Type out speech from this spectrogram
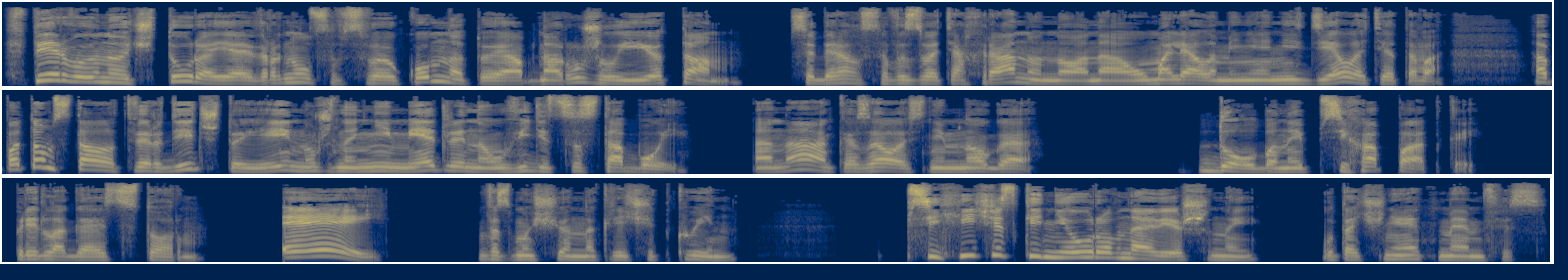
В первую ночь тура я вернулся в свою комнату и обнаружил ее там. Собирался вызвать охрану, но она умоляла меня не делать этого, а потом стала твердить, что ей нужно немедленно увидеться с тобой. Она оказалась немного долбанной психопаткой, предлагает Сторм. «Эй!» — возмущенно кричит Квин. «Психически неуравновешенный», — уточняет Мемфис.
